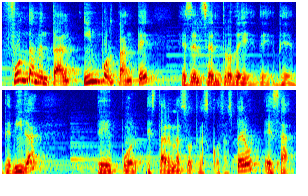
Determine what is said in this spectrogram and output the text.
fundamental, importante, es el centro de, vida eh, por estar en las otras cosas. Pero esa,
